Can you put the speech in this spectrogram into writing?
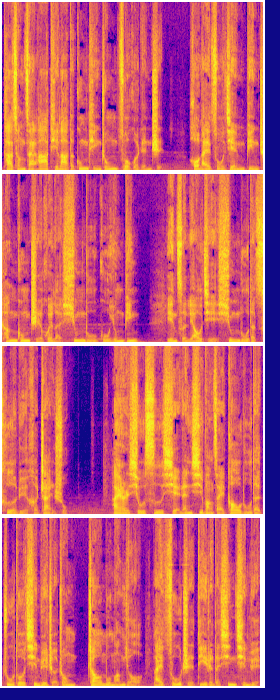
他曾在阿提拉的宫廷中做过人质，后来组建并成功指挥了匈奴雇佣兵，因此了解匈奴的策略和战术。埃尔修斯显然希望在高卢的诸多侵略者中招募盟友来阻止敌人的新侵略，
